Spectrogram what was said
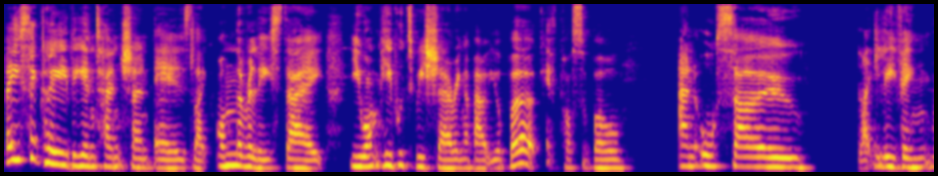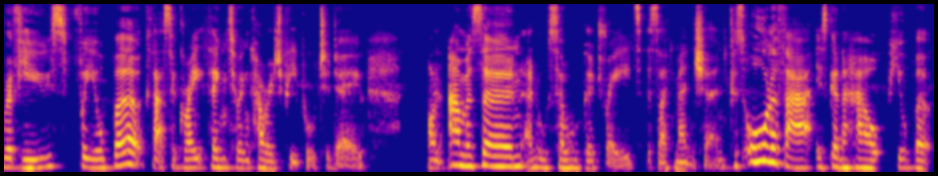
Basically, the intention is like on the release day, you want people to be sharing about your book if possible, and also like leaving reviews for your book. That's a great thing to encourage people to do on Amazon and also on Goodreads, as I've mentioned, because all of that is going to help your book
